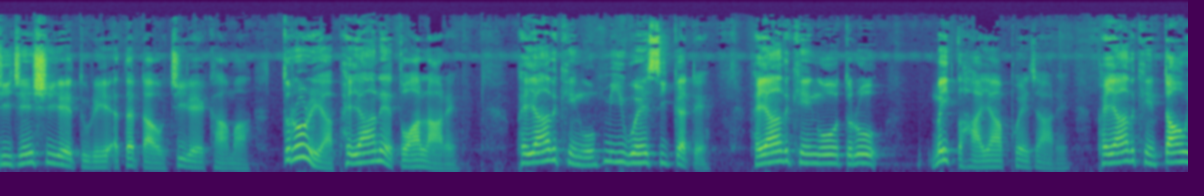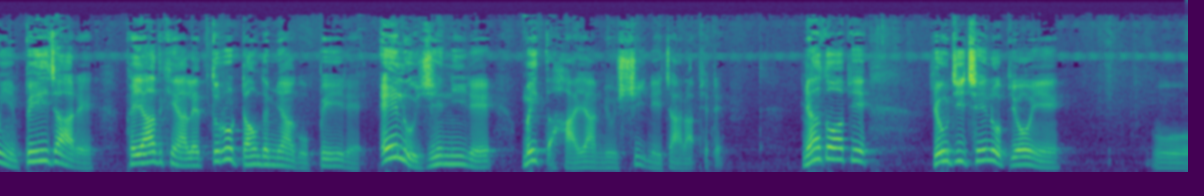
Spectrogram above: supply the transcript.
ကြည်ခြင်းရှိတဲ့သူတွေရဲ့အသက်တာကိုကြည့်တဲ့အခါမှာသူတို့တွေကဖျားနဲ့သွားလာတယ်ဖျားသခင်ကိုမှီဝဲစည်းကပ်တယ်ဖျားသခင်ကိုသူတို့မိတ္တဟာယဖွဲ့ကြတယ်ဖျားသခင်တောင်းရင်ပေးကြတယ် ဖျားသခင်ကလည်းသူတို့တောင်းသမျှကိုပေးတယ်အဲလိုယဉ်နီးတဲ့မိတ္တဟာယမျိုးရှိနေကြတာဖြစ်တယ်များသောအားဖြင့်ယုံကြည်ခြင်းလို့ပြောရင်ဟို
